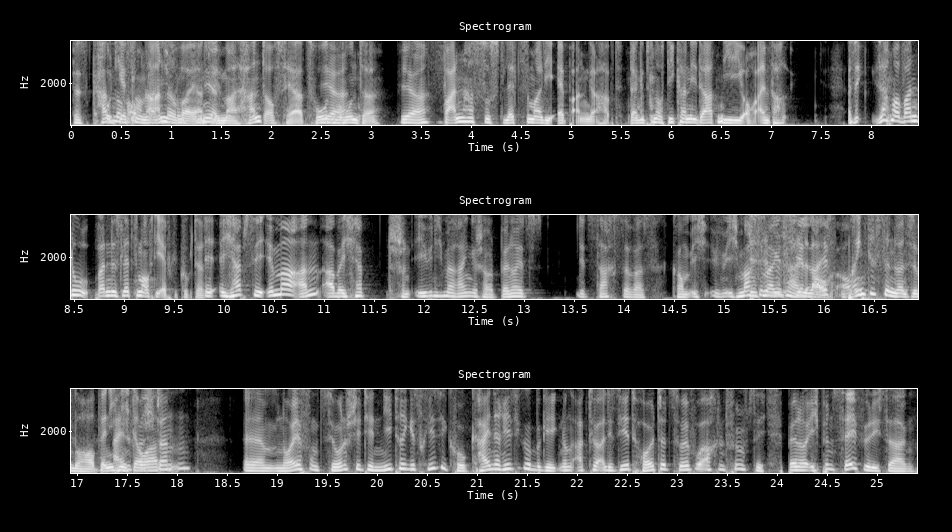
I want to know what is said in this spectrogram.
das kann Und doch jetzt noch eine andere Variante. Mal Hand aufs Herz, Hosen Ja. runter. Ja. Wann hast du das letzte Mal die App angehabt? Dann gibt es noch die Kandidaten, die auch einfach. Also sag mal, wann du, wann du das letzte Mal auf die App geguckt hast. Ich, ich habe sie immer an, aber ich habe schon ewig nicht mehr reingeschaut. Benno, jetzt, jetzt sagst du was. Komm, ich, ich mache das mal jetzt halt hier live auch. auf. Bringt es denn was überhaupt, wenn ich nicht dauerhaft. Ähm, neue Funktion steht hier niedriges Risiko. Keine Risikobegegnung. Aktualisiert heute 12.58 Uhr. Benno, ich bin safe, würde ich sagen.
